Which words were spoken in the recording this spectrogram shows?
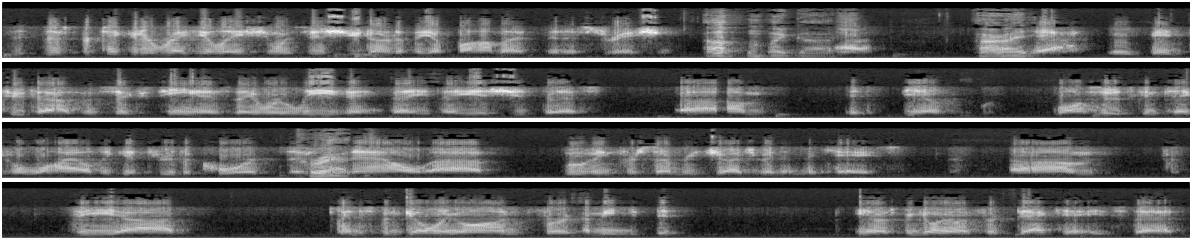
it, this particular regulation was issued under the Obama administration. Oh my gosh! Uh, All right. Yeah, in, in 2016, as they were leaving, they they issued this. Um, it, you know, lawsuits can take a while to get through the courts. Correct. Now uh, moving for summary judgment in the case. Um, the uh, and it's been going on for. I mean, it, you know, it's been going on for decades that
